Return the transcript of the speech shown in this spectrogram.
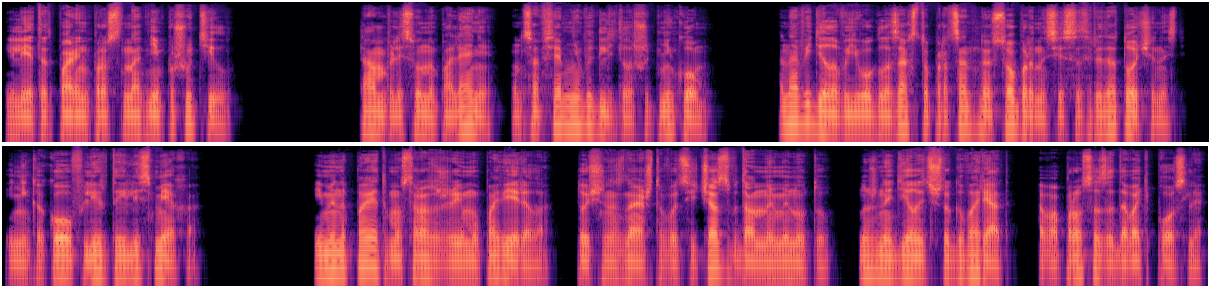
или этот парень просто над ней пошутил? Там, в лесу на поляне, он совсем не выглядел шутником, она видела в его глазах стопроцентную собранность и сосредоточенность, и никакого флирта или смеха. Именно поэтому сразу же ему поверила, точно зная, что вот сейчас, в данную минуту, нужно делать, что говорят, а вопросы задавать после.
